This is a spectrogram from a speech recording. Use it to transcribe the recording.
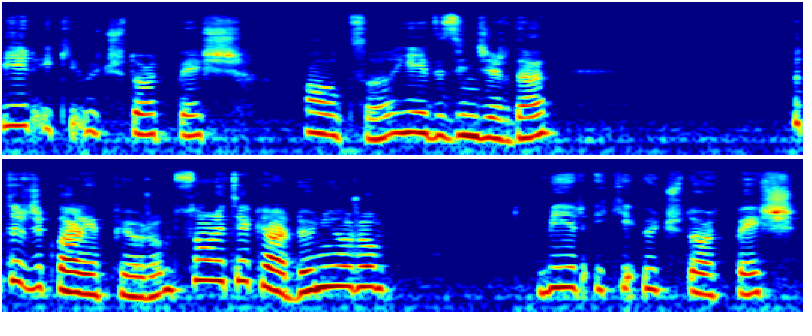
1 2 3 4 5 6 7 zincirden pıtırcıklar yapıyorum. Sonra tekrar dönüyorum. 1 2 3 4 5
